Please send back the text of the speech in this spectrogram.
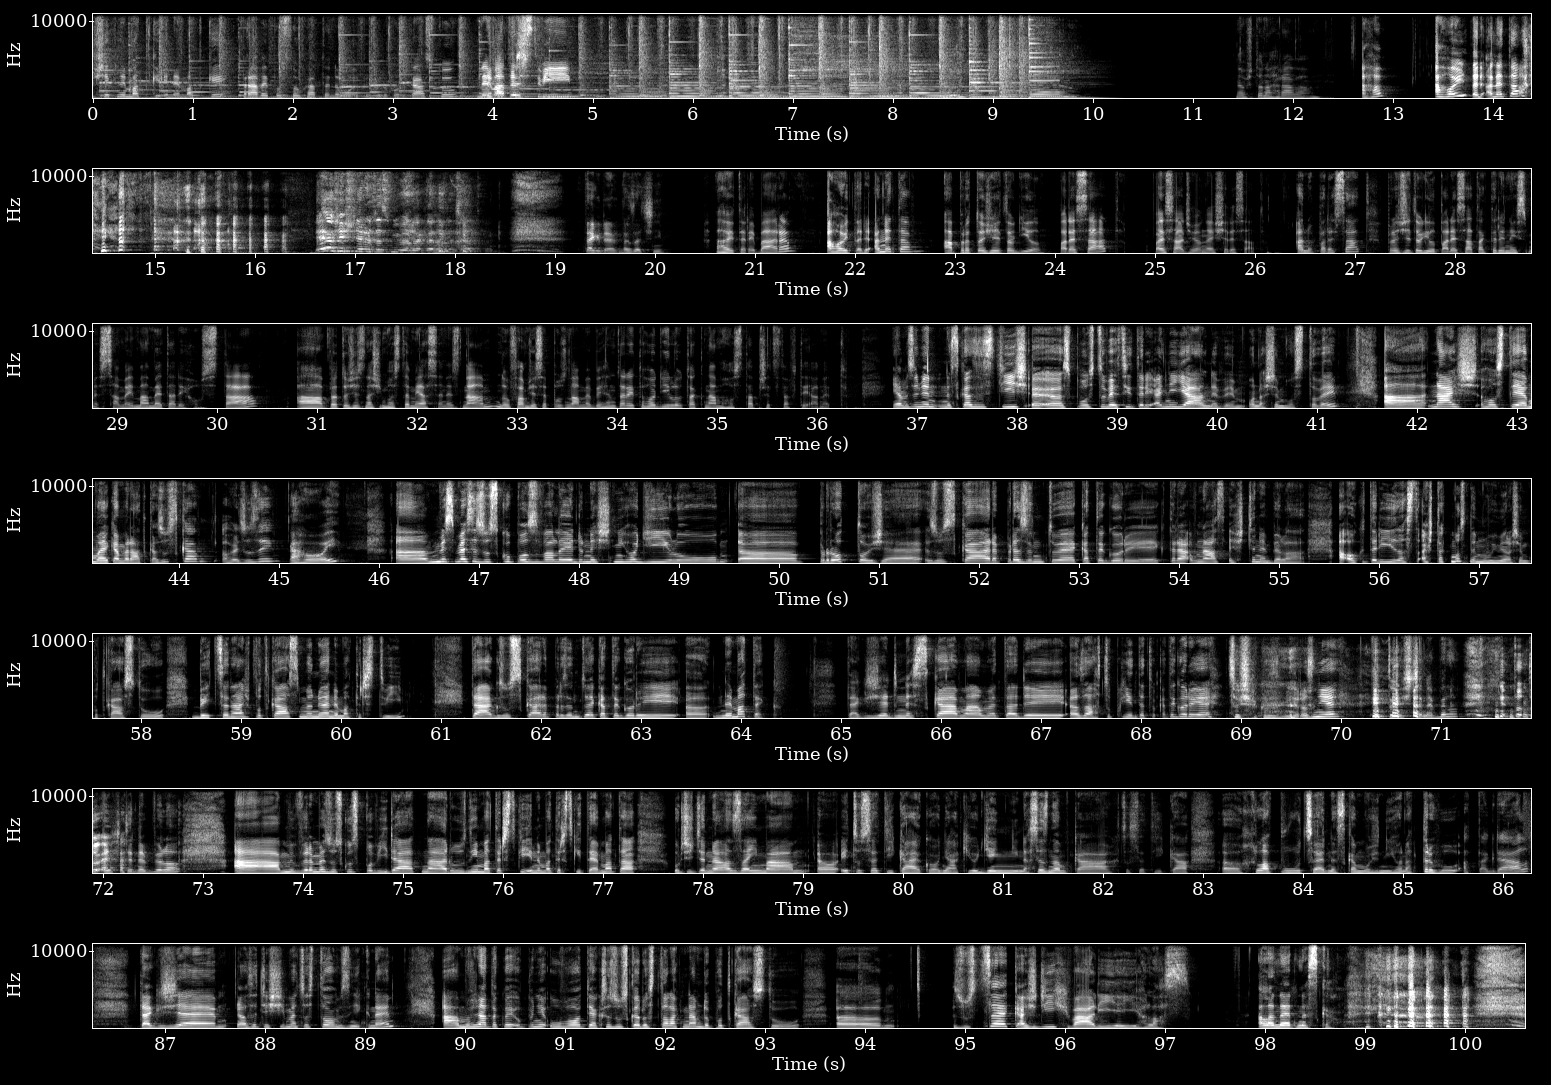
Zdravíme všechny matky i nematky. Právě posloucháte novou epizodu podcastu Nemateřství. Já už to nahrávám. Aha. Ahoj, tady Aneta. Já už ještě rozesmívám takhle na začátku. tak jde, tak začni. Ahoj, tady Bára. Ahoj, tady Aneta. A protože je to díl 50, 50, že jo, ne 60. Ano, 50. Protože je to díl 50, tak tady nejsme sami, máme tady hosta. A protože s naším hostem já se neznám, doufám, že se poznáme během tady toho dílu, tak nám hosta představ ty, Anet. Já myslím, že dneska zjistíš uh, spoustu věcí, které ani já nevím o našem hostovi. A náš host je moje kamarádka Zuzka. Ahoj Zuzi. Ahoj. A my jsme se Zuzku pozvali do dnešního dílu, uh, protože Zuzka reprezentuje kategorii, která u nás ještě nebyla a o který zase až tak moc nemluvíme v našem podcastu, byť se náš podcast jmenuje Nematerství. Tak Zuzka reprezentuje kategorii uh, nematek. Takže dneska máme tady zástupkyně této kategorie, což jako zní hrozně. To ještě nebylo. to tu ještě nebylo. A my budeme Zuzku spovídat na různý mateřský i nematerský témata. Určitě nás zajímá uh, i co se týká jako nějakého dění na seznamkách, co se týká uh, chlapů, co je dneska možného na trhu a tak dál. Takže se těšíme, co z toho vznikne. A možná takový úplně úvod, jak se Zuzka dostala k nám do podcastu. Uh, Zuzce každý chválí její hlas. Ale ne dneska.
